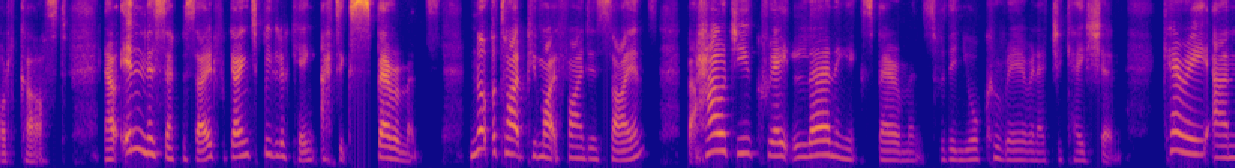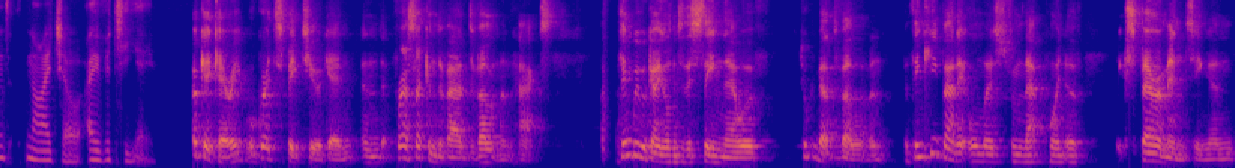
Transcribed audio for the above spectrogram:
podcast. Now, in this episode, we're going to be looking at experiments, not the type you might find in science, but how do you create learning experiments within your career in education? Kerry and Nigel, over to you. Okay, Kerry. Well, great to speak to you again. And for our second of our development hacks, I think we were going on to this theme now of talking about development, but thinking about it almost from that point of experimenting. And,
